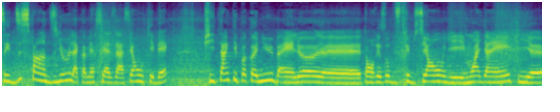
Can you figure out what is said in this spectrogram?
c'est dispendieux, la commercialisation au Québec. Puis tant que tu n'es pas connu, ben là, euh, ton réseau de distribution, il est moyen. Puis euh,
